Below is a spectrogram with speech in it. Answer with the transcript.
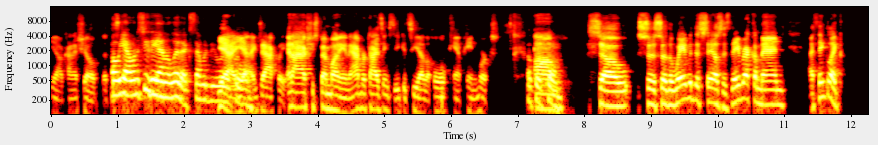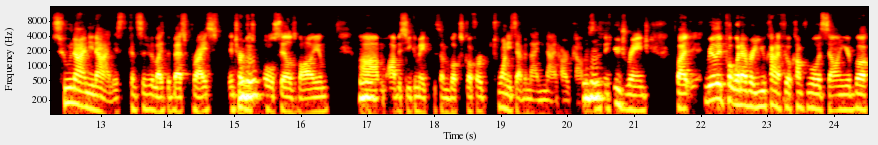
you know, kind of show. That Oh yeah, I want to see the analytics. That would be really yeah, cool. yeah, exactly. And I actually spend money in advertising, so you can see how the whole campaign works. Okay, Um, cool. so so so the way with the sales is they recommend I think like 299 is considered like the best price in terms mm-hmm. of total sales volume. Mm-hmm. Um, obviously, you can make some books go for 27.99 hard copies. Mm-hmm. It's a huge range, but really put whatever you kind of feel comfortable with selling your book.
